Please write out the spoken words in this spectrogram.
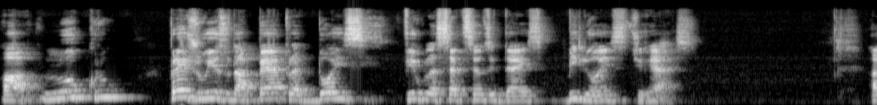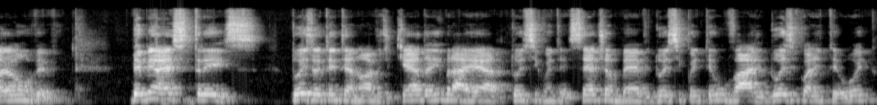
Ó, lucro, prejuízo da Petro é 2,710 bilhões de reais. Agora vamos ver. BBAS 3, 2,89 de queda, Embraer 2,57, Ambev 2,51, Vale 2,48,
